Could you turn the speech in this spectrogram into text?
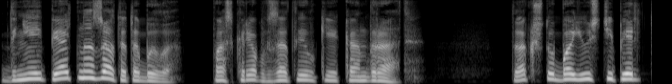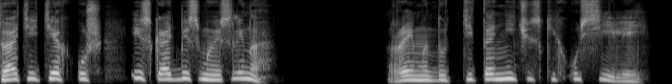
дней пять назад это было, поскреб в затылке Кондрат. Так что, боюсь, теперь Тати тех уж искать бессмысленно. Реймонду титанических усилий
